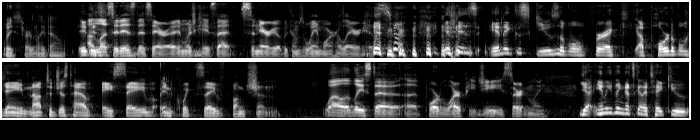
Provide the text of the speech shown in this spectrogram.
We certainly don't. It is- Unless it is this era, in which case that scenario becomes way more hilarious. it is inexcusable for a, a portable game not to just have a save and quick save function. well, at least a, a portable RPG, certainly. Yeah, anything that's going to take you.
